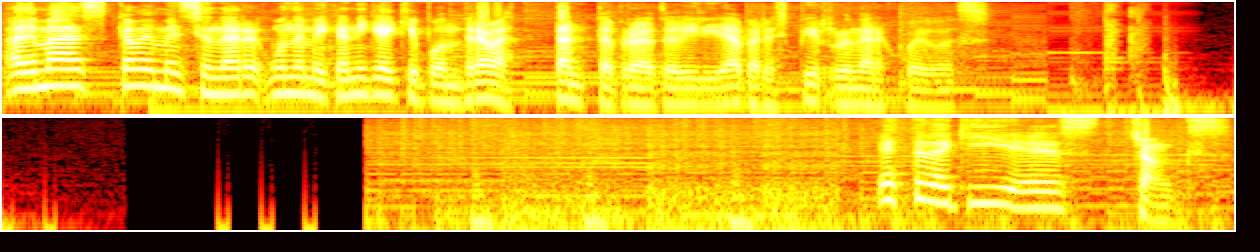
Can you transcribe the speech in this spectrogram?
Además, cabe mencionar una mecánica que pondrá bastante probabilidad para speedrunner juegos. Este de aquí es Chunks,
